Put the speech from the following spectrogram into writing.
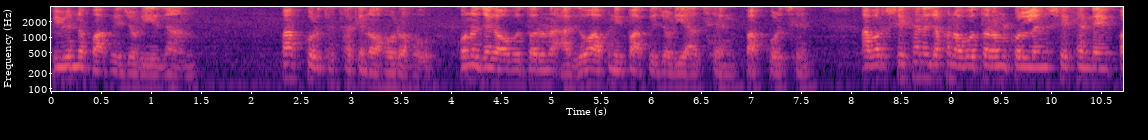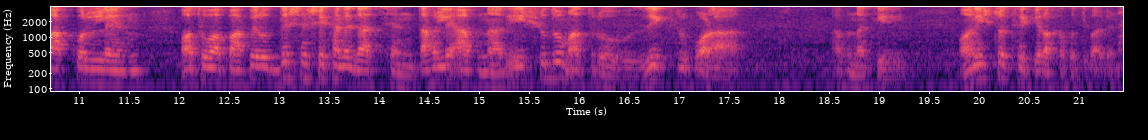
বিভিন্ন পাপে জড়িয়ে যান, পাপ করতে থাকেন অহরহ, কোন জায়গায় অবতরণের আগেও আপনি পাপে জড়িয়ে আছেন, পাপ করছেন। আবার সেখানে যখন অবতরণ করলেন, সেখানে পাপ করলেন অথবা পাপের উদ্দেশ্যে সেখানে যাচ্ছেন, তাহলে আপনার এই শুধুমাত্র জিক্র পড়া আপনাকে অনিষ্ট থেকে রক্ষা করতে পারবে না।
